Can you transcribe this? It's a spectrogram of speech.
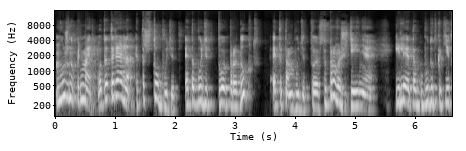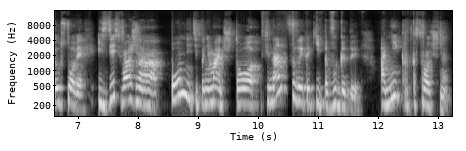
нужно понимать, вот это реально, это что будет? Это будет твой продукт, это там будет твое сопровождение, или это будут какие-то условия. И здесь важно помнить и понимать, что финансовые какие-то выгоды, они краткосрочные.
